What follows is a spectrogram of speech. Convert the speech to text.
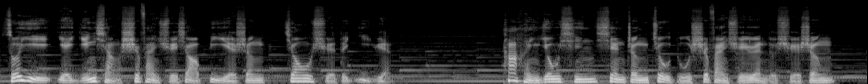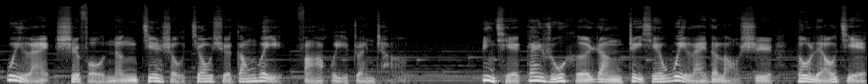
所以也影响师范学校毕业生教学的意愿。他很忧心现正就读师范学院的学生。未来是否能坚守教学岗位，发挥专长，并且该如何让这些未来的老师都了解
